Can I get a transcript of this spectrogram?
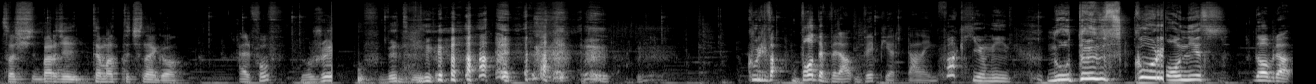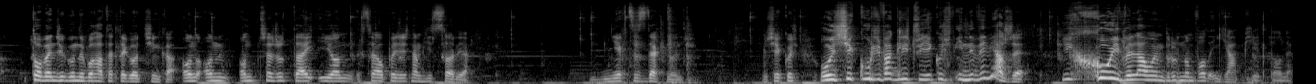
coś bardziej tematycznego. Elfów? No Żydów, wytnij to. Kurwa, wodę wyla... Wypierdalej. Fuck you mean. No ten skur... On jest... Dobra, to będzie główny bohater tego odcinka. On, on, on przeżył tutaj i on chce opowiedzieć nam historię. Nie chce zdechnąć. On się jakoś... On się kurwa gliczuje jakoś w innym wymiarze. I chuj, wylałem brudną wodę. Ja pierdolę.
